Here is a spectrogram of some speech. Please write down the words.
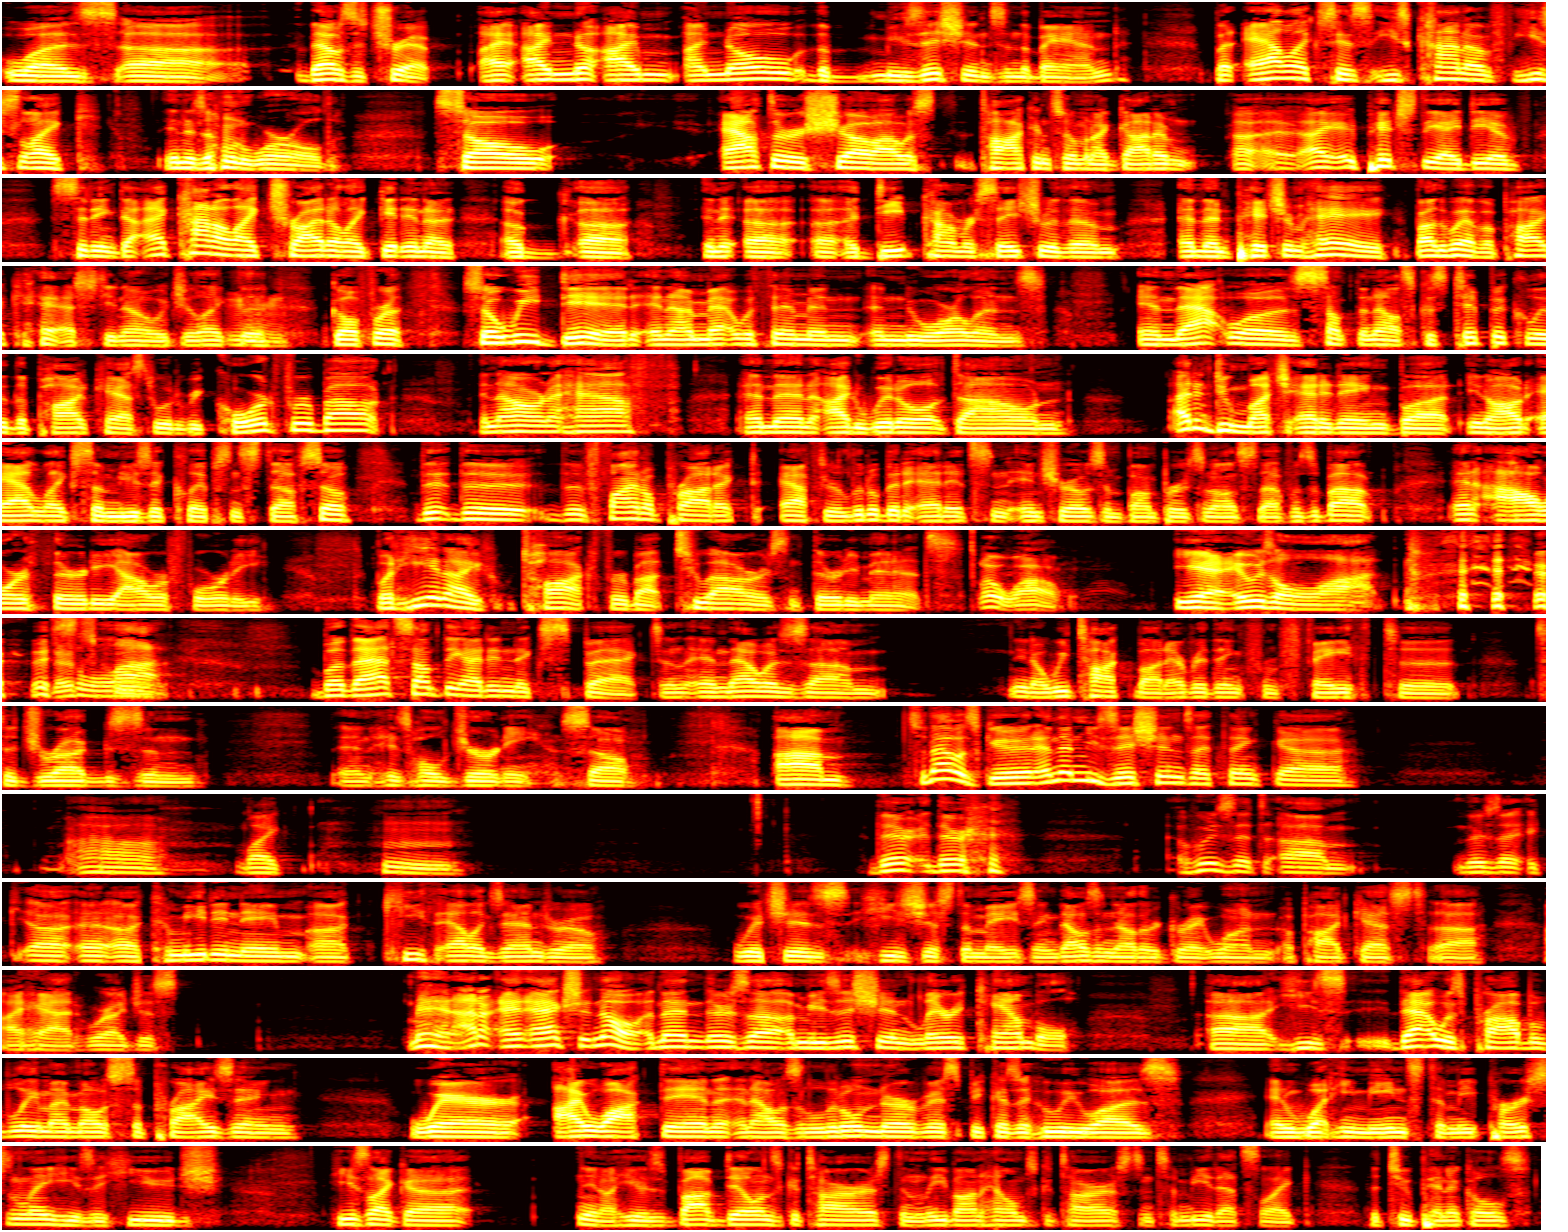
was uh, that was a trip. I, I know I'm I know the musicians in the band, but Alex is he's kind of he's like in his own world. So after a show, I was talking to him and I got him. Uh, I pitched the idea of sitting down. I kind of like try to like get in a a uh, in a, a, a deep conversation with him and then pitch him. Hey, by the way, I have a podcast. You know, would you like to go for it? So we did, and I met with him in in New Orleans, and that was something else because typically the podcast would record for about an hour and a half, and then I'd whittle it down. I didn't do much editing, but you know, I'd add like some music clips and stuff. So the the the final product after a little bit of edits and intros and bumpers and all that stuff was about an hour 30, hour 40. But he and I talked for about 2 hours and 30 minutes. Oh wow. Yeah, it was a lot. it was That's a cool. lot. But that's something I didn't expect. And and that was um you know, we talked about everything from faith to to drugs and and his whole journey. So um so that was good. And then musicians, I think uh uh like hmm there there who is it um there's a uh, a, a comedian named uh, Keith Alexandro which is he's just amazing. That was another great one, a podcast uh, I had where I just man, I don't and actually no. And then there's a, a musician, Larry Campbell. Uh, he's that was probably my most surprising. Where I walked in and I was a little nervous because of who he was and what he means to me personally. He's a huge, he's like a, you know, he was Bob Dylan's guitarist and Levon Helm's guitarist, and to me that's like the two pinnacles.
